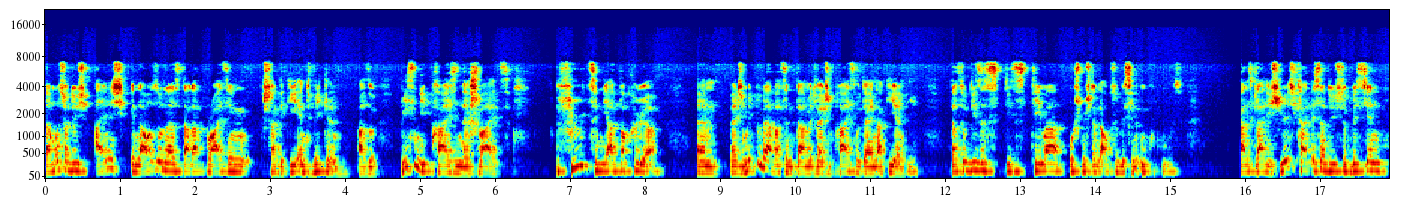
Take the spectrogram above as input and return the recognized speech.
da muss ich natürlich eigentlich genauso eine Startup Pricing Strategie entwickeln. Also wie sind die Preise in der Schweiz? Gefühlt sind die einfach höher. Ähm, welche Mitbewerber sind da, mit welchen Preismodellen agieren die? Das ist so dieses, dieses Thema, wo ich mich dann auch so ein bisschen umgucken muss. Ganz klar, die Schwierigkeit ist natürlich so ein bisschen,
